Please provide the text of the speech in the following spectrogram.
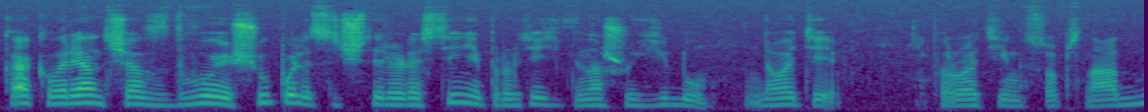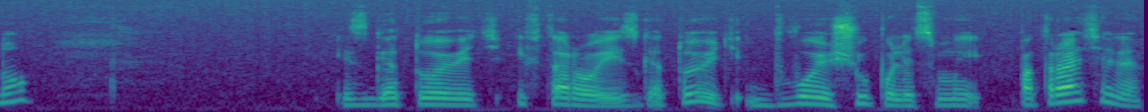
Как вариант, сейчас двое щупалец и четыре растения превратить в нашу еду. Давайте превратим, собственно, одно изготовить и второе изготовить. Двое щупалец мы потратили.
